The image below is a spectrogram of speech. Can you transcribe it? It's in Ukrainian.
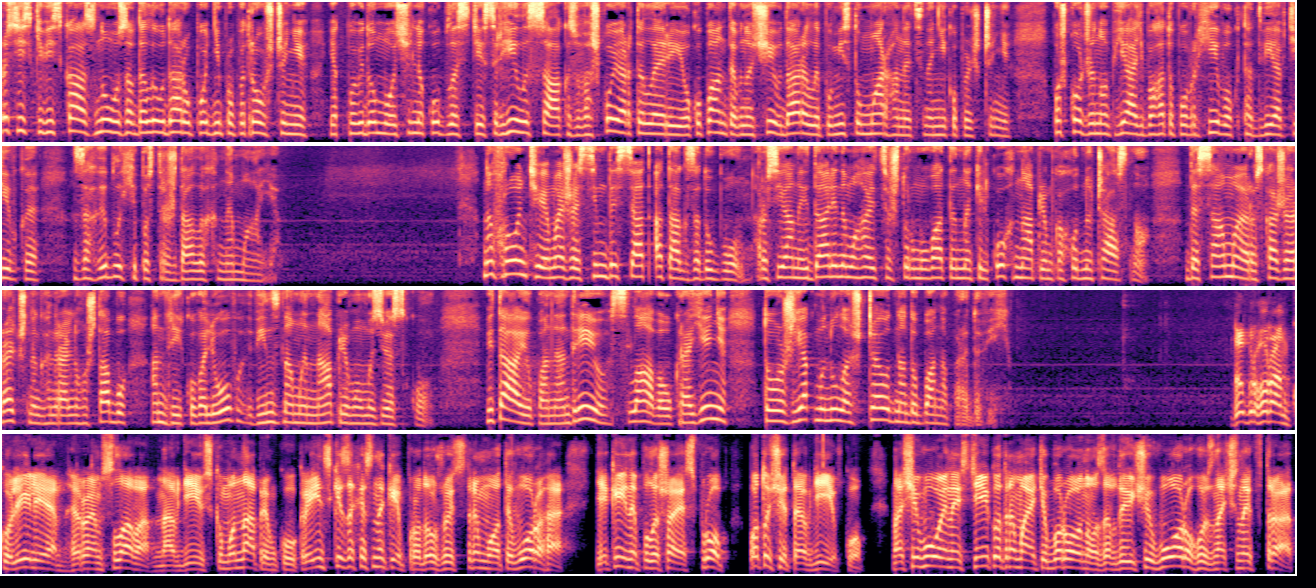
Російські війська знову завдали удару по Дніпропетровщині. Як повідомив очільник області Сергій Лисак, з важкої артилерії окупанти вночі вдарили по місту Марганець на Нікопольщині. Пошкоджено п'ять багатоповерхівок та дві автівки. Загиблих і постраждалих немає. На фронті майже 70 атак за добу. Росіяни й далі намагаються штурмувати на кількох напрямках одночасно. Де саме розкаже речник Генерального штабу Андрій Ковальов. Він з нами на прямому зв'язку. Вітаю, пане Андрію! Слава Україні! Тож як минула ще одна доба на передовій? Доброго ранку, Лілія. Героям слава на Авдіївському напрямку. Українські захисники продовжують стримувати ворога, який не полишає спроб оточити Авдіївку. Наші воїни стійко тримають оборону, завдаючи ворогу значних втрат.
